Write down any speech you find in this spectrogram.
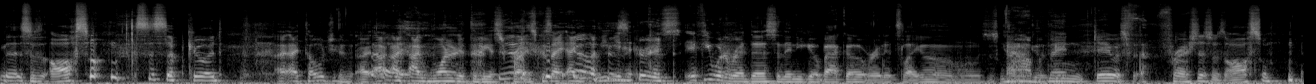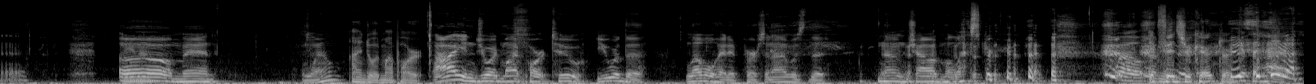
This is awesome. This is so good. I, I told you. I, I, I wanted it to be a surprise because I, I Yeah, you- it's great. 'cause if you would have read this and then you go back over it, it's like, oh, well, this is kind Nah, of but goofy. man, it was f- fresh. This was awesome. Yeah. Oh man. Well, I enjoyed my part. I enjoyed my part too. You were the level-headed person. I was the known child molester. Well, I It fits your character. Get the hat.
